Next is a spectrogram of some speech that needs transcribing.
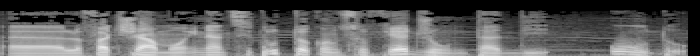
Eh, lo facciamo innanzitutto con Sofia Giunta di Udu.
